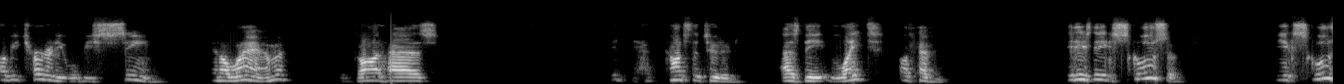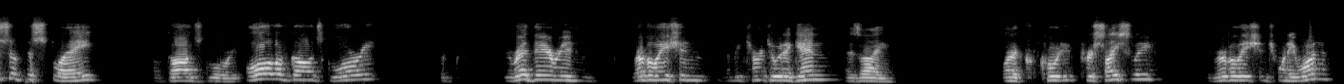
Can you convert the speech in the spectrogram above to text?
of eternity will be seen in a lamb that God has constituted as the light of heaven. It is the exclusive, the exclusive display of God's glory. All of God's glory. We read there in Revelation, let me turn to it again as I want to quote it precisely in Revelation 21.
